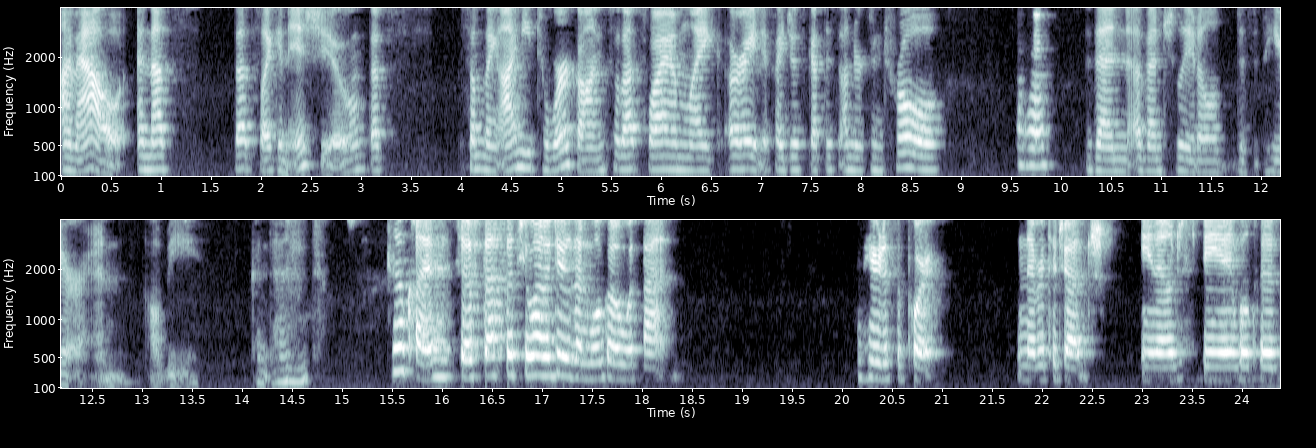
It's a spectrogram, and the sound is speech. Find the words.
I'm out. And that's that's like an issue. That's something I need to work on. So that's why I'm like, all right, if I just get this under control, Mhm. then eventually it'll disappear and I'll be content. Okay, so if that's what you want to do, then we'll go with that. I'm here to support, never to judge. You know, just being able to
